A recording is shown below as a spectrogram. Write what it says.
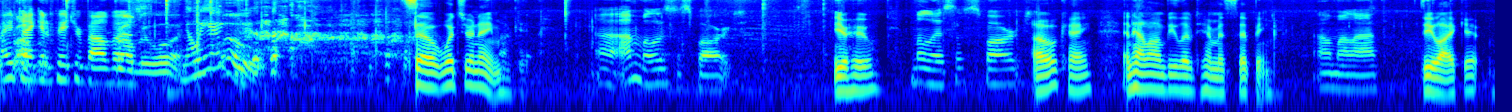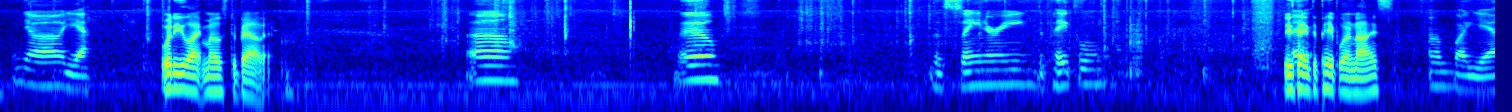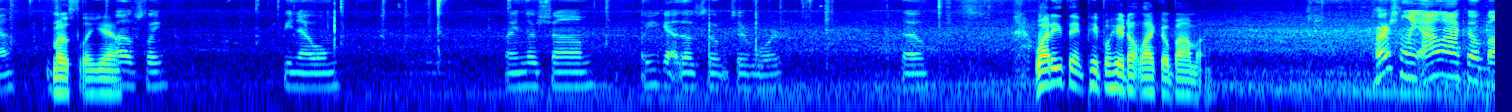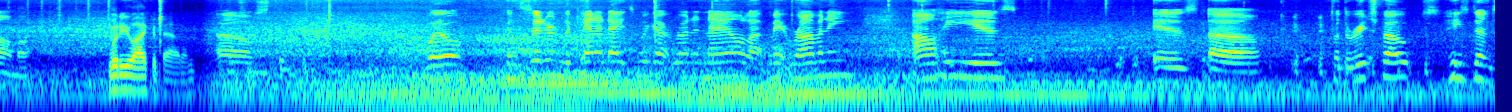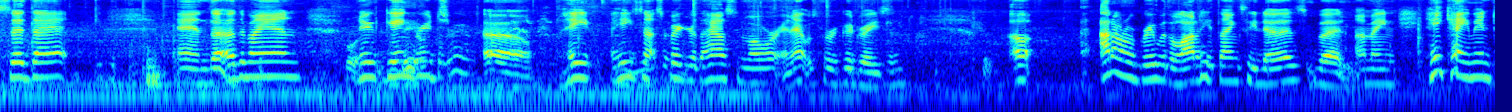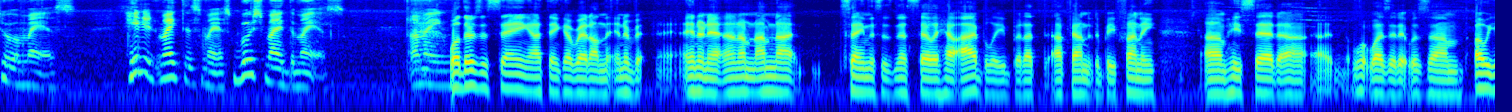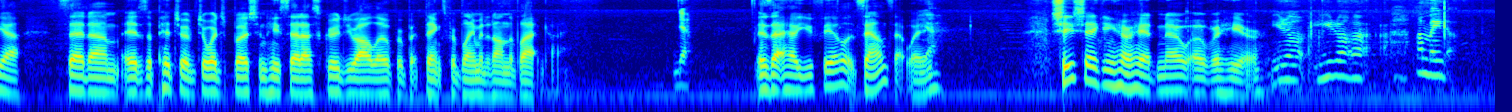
Are you taking a picture of all of us? Probably was. No, he ain't. Whoa. So, what's your name? Okay. Uh, I'm Melissa Sparks. You're who? Melissa Sparks. Oh, okay. And how long have you lived here in Mississippi? All my life. Do you like it? Yeah, yeah. What do you like most about it? Um. well, the scenery, the people. Do you Uh, think the people are nice? Oh, but yeah, Mostly, yeah. mostly. If you know them. I mean, there's some. Oh, you got those folks everywhere. So, Why do you think people here don't like Obama? personally, I like Obama. What do you like about him? Um, well, considering the candidates we got running now, like Mitt Romney, all he is is uh, for the rich folks. He's done said that, and the other man, Newt Gingrich, uh, he he's not Speaker of the House anymore, and that was for a good reason. Uh, I don't agree with a lot of the things he does, but I mean, he came into a mess. He didn't make this mess. Bush made the mess. I mean, Well, there's a saying I think I read on the interve- internet, and I'm, I'm not saying this is necessarily how I believe, but I, I found it to be funny. Um, he said, uh, uh, what was it? It was, um, oh yeah, said um, it's a picture of George Bush, and he said, I screwed you all over, but thanks for blaming it on the black guy. Yeah. Is that how you feel? It sounds that way. Yeah. She's shaking her head no over here. you don't, you don't. I mean,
